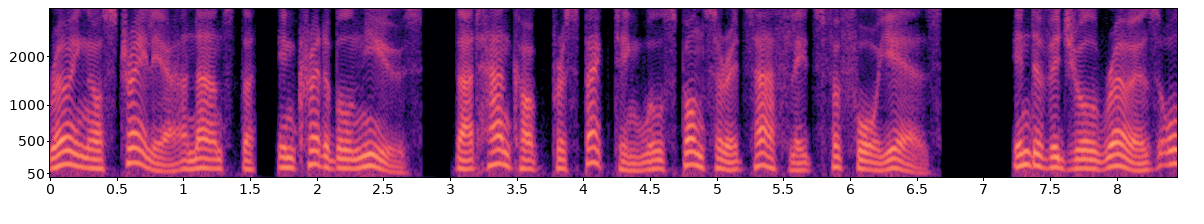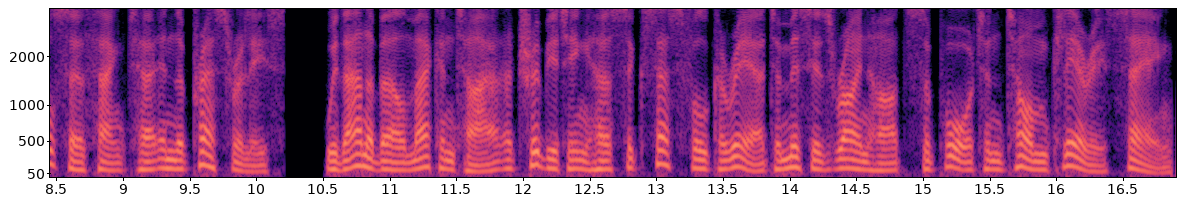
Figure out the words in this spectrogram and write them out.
Rowing Australia announced the incredible news that Hancock Prospecting will sponsor its athletes for four years. Individual rowers also thanked her in the press release, with Annabelle McIntyre attributing her successful career to Mrs. Rinehart's support and Tom Cleary saying,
